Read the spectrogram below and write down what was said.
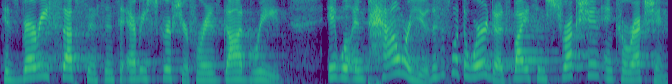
his very substance into every scripture, for it is God breathed. It will empower you. This is what the word does by its instruction and correction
